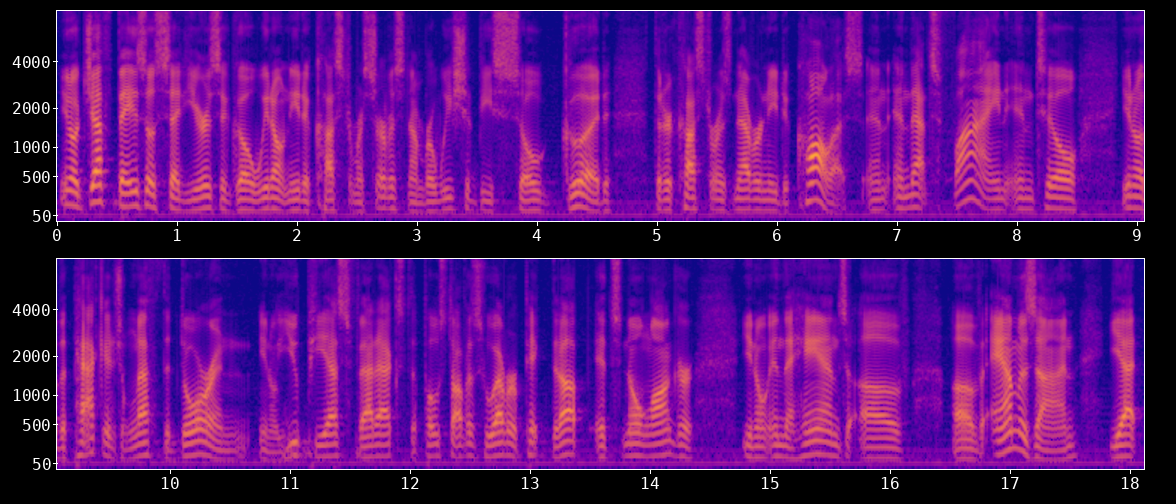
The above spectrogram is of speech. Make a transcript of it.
you know. Jeff Bezos said years ago, we don't need a customer service number. We should be so good that our customers never need to call us, and and that's fine until you know the package left the door, and you know UPS, FedEx, the post office, whoever picked it up, it's no longer you know in the hands of of Amazon. Yet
